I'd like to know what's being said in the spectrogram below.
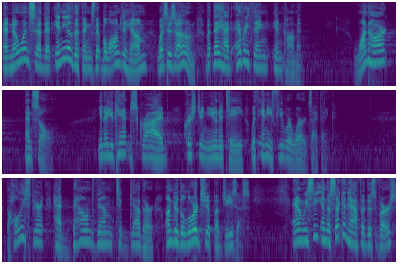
And no one said that any of the things that belonged to him was his own, but they had everything in common one heart and soul. You know, you can't describe Christian unity with any fewer words, I think. The Holy Spirit had bound them together under the lordship of Jesus. And we see in the second half of this verse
